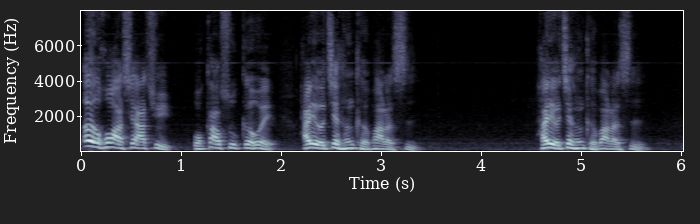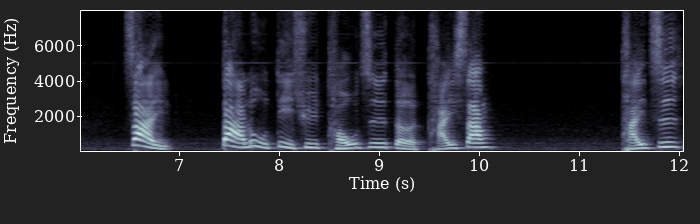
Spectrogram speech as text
恶化下去，我告诉各位，还有一件很可怕的事，还有一件很可怕的事，在大陆地区投资的台商。台资、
